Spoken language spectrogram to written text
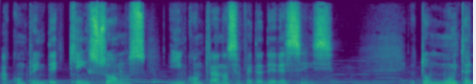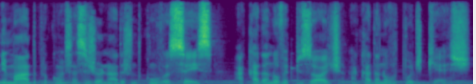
a compreender quem somos e encontrar nossa verdadeira essência. Eu estou muito animado para começar essa jornada junto com vocês a cada novo episódio, a cada novo podcast.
